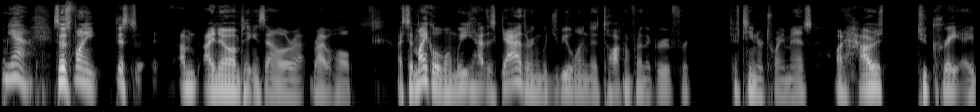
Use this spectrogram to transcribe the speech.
Yeah. So it's funny. Just I'm, I know I'm taking us down a little rabbit hole. I said, Michael, when we have this gathering, would you be willing to talk in front of the group for 15 or 20 minutes on how to create a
